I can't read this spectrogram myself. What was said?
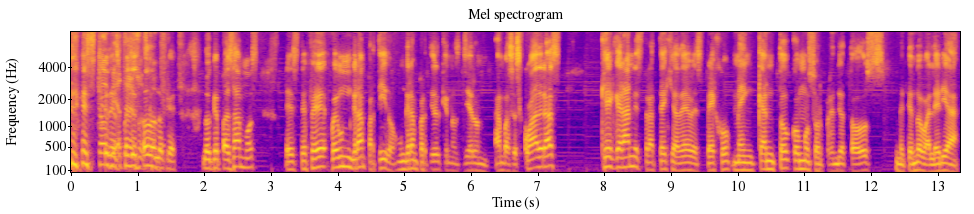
Este, después de todo lo que, lo que pasamos, este, fue, fue un gran partido, un gran partido el que nos dieron ambas escuadras. Qué gran estrategia de Espejo. Me encantó cómo sorprendió a todos, metiendo a Valeria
